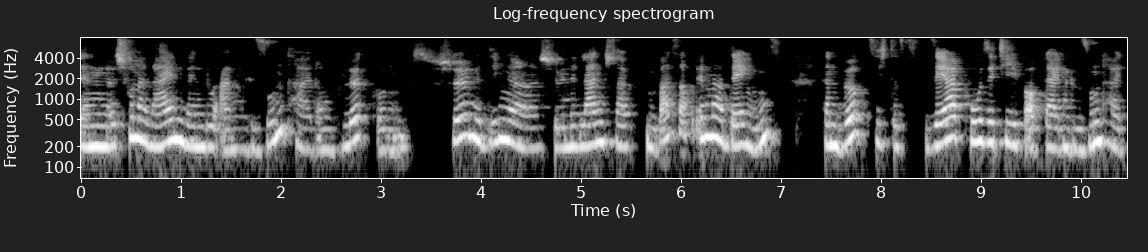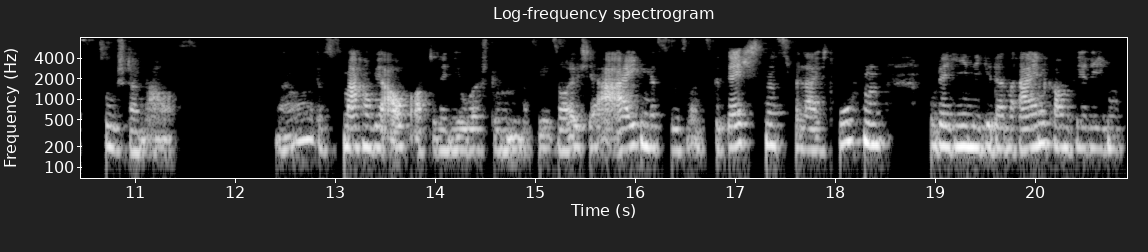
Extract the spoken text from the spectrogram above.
Denn schon allein, wenn du an Gesundheit und Glück und schöne Dinge, schöne Landschaften, was auch immer denkst, dann wirkt sich das sehr positiv auf deinen Gesundheitszustand aus. Ja, das machen wir auch oft in den Yogastunden, dass wir solche Ereignisse so ins Gedächtnis vielleicht rufen, wo derjenige dann reinkommt. Wir regen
